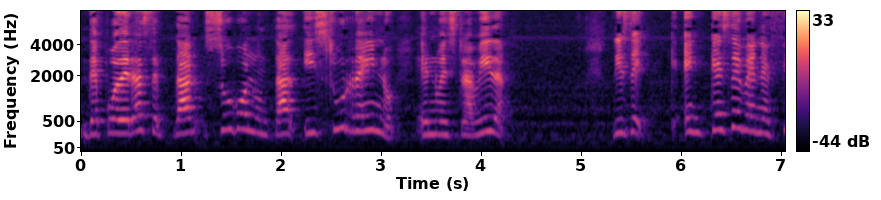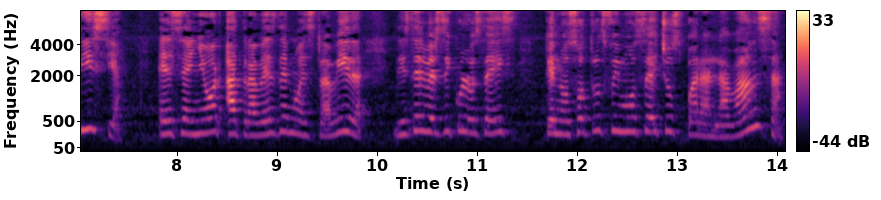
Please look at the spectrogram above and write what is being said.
de poder aceptar su voluntad y su reino en nuestra vida. Dice, ¿en qué se beneficia el Señor a través de nuestra vida? Dice el versículo 6 que nosotros fuimos hechos para alabanza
